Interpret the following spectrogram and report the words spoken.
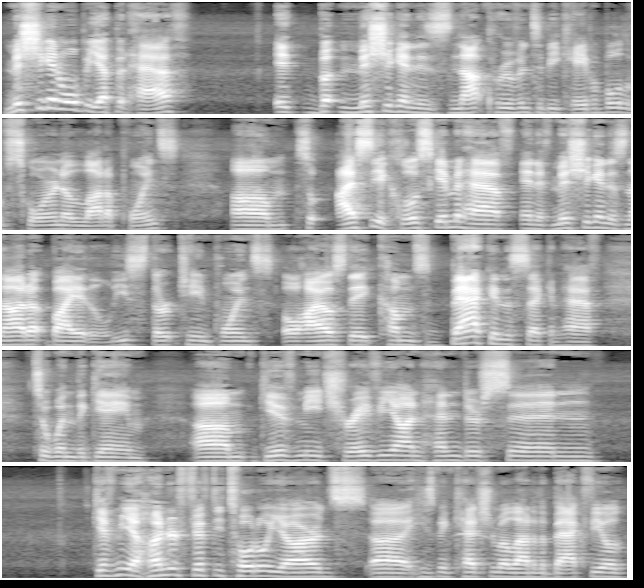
Michigan will be up at half, it, but Michigan is not proven to be capable of scoring a lot of points. Um, so I see a close game at half, and if Michigan is not up by at least 13 points, Ohio State comes back in the second half to win the game. Um, give me TreVeyon Henderson. Give me 150 total yards. Uh, he's been catching well out of the backfield.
